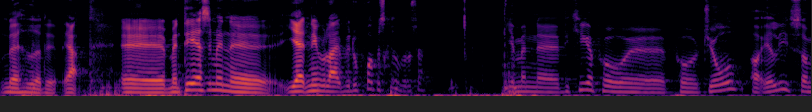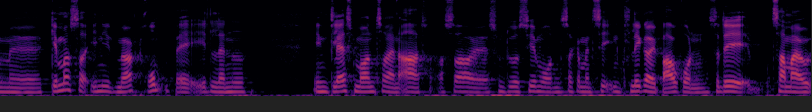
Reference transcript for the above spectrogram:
Hvad hedder det? Ja. Uh, men det er simpelthen... Uh, ja, Nikolaj, vil du prøve at beskrive, hvad du ser? Jamen, øh, vi kigger på, øh, på Joel og Ellie, som øh, gemmer sig inde i et mørkt rum bag et eller andet, en glasmonter af en art, og så, øh, som du har siger, Morten, så kan man se en klikker i baggrunden. Så det tager mig jo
